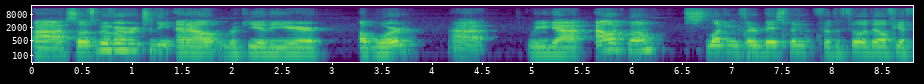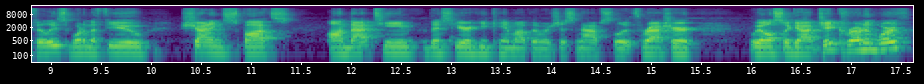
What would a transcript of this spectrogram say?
Uh, so let's move over to the NL Rookie of the Year award. Uh, we got Alec Bohm, slugging third baseman for the Philadelphia Phillies, one of the few shining spots on that team this year. He came up and was just an absolute thrasher. We also got Jake Cronenworth,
